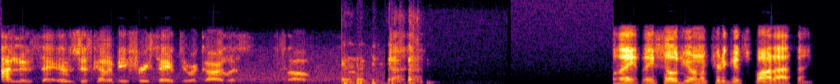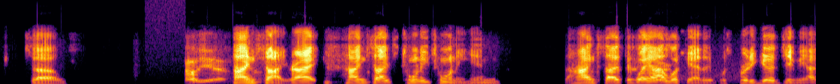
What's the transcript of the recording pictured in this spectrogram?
I knew it was just going to be free safety regardless. So Well, they they sold you on a pretty good spot, I think. So oh yeah, hindsight, right? Hindsight's twenty twenty, and the hindsight, the way I look at it, was pretty good, Jimmy. I,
